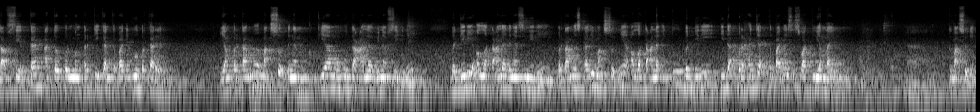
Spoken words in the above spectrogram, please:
mentafsirkan ataupun mengertikan kepada dua perkara. Yang pertama maksud dengan qiyamuhu ta'ala binafsih ini berdiri Allah Taala dengan sendiri pertama sekali maksudnya Allah Taala itu berdiri tidak berhajat kepada sesuatu yang lain. Ha, itu maksudnya.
